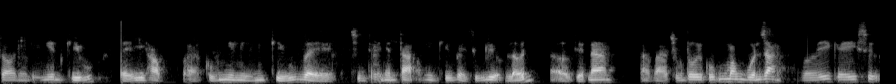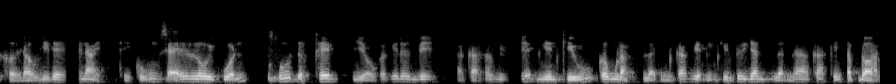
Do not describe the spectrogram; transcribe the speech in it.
cho những cái nghiên cứu về y học và cũng như nghiên cứu về trí tuệ nhân tạo, nghiên cứu về dữ liệu lớn ở Việt Nam và chúng tôi cũng mong muốn rằng với cái sự khởi đầu như thế này thì cũng sẽ lôi cuốn, thu hút được thêm nhiều các cái đơn vị cả các viện nghiên cứu công lập lẫn các viện nghiên cứu tư nhân lẫn à, các cái tập đoàn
